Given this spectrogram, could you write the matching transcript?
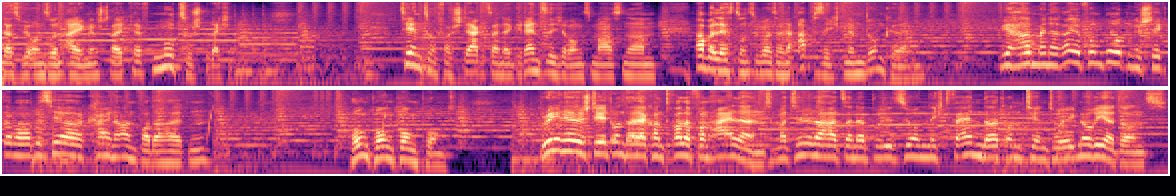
dass wir unseren eigenen Streitkräften Mut zusprechen. Tinto verstärkt seine Grenzsicherungsmaßnahmen, aber lässt uns über seine Absichten im Dunkeln. Wir haben eine Reihe von Booten geschickt, aber bisher keine Antwort erhalten. Punkt, Punkt, Punkt, Punkt. Greenhill steht unter der Kontrolle von Highland. Matilda hat seine Position nicht verändert und Tinto ignoriert uns.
